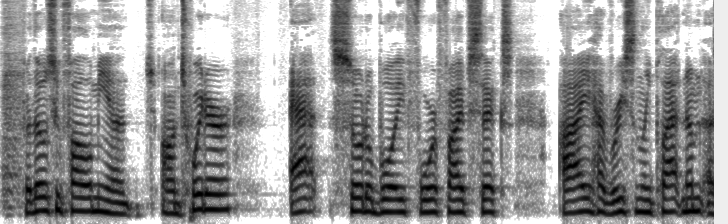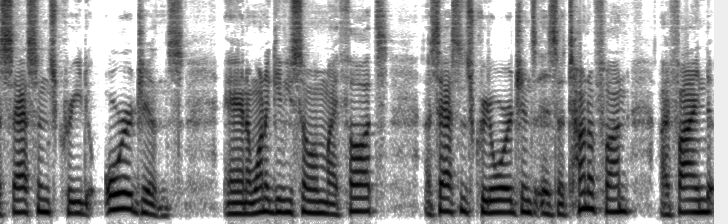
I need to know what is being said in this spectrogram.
for those who follow me on, on Twitter at SodaBoy456 I have recently platinumed Assassin's Creed Origins, and I want to give you some of my thoughts. Assassin's Creed Origins is a ton of fun. I find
